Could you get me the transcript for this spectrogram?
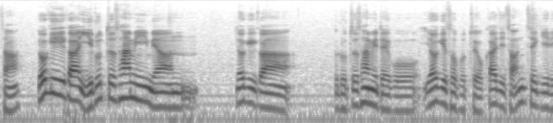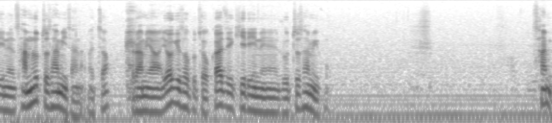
자, 여기가 2 루트 3이면 여기가 루트 3이 되고 여기서부터 여기까지 전체 길이는 3 루트 3이잖아. 맞죠? 그러면 여기서부터 여기까지 길이는 루트 3이고 3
